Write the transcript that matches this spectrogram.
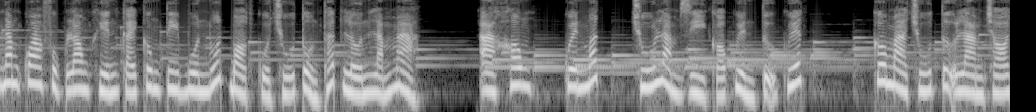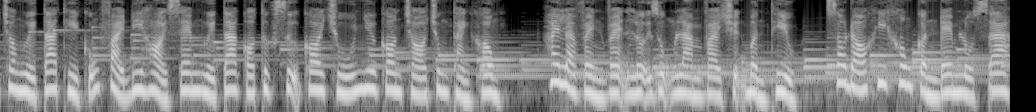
Năm qua Phục Long khiến cái công ty buôn nuốt bọt của chú tổn thất lớn lắm mà. À không, quên mất, chú làm gì có quyền tự quyết. Cơ mà chú tự làm chó cho người ta thì cũng phải đi hỏi xem người ta có thực sự coi chú như con chó trung thành không. Hay là vẻn vẹn lợi dụng làm vài chuyện bẩn thỉu, sau đó khi không cần đem lột ra.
